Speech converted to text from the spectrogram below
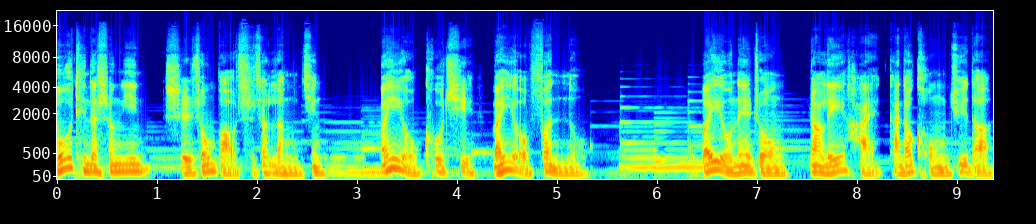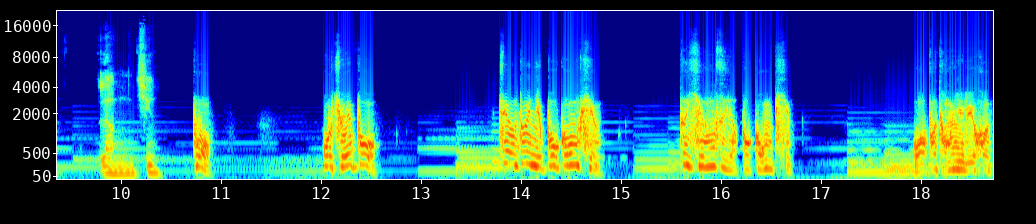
吴婷的声音始终保持着冷静，没有哭泣，没有愤怒，唯有那种让李海感到恐惧的冷静。不，我绝不，这样对你不公平，对英子也不公平。我不同意离婚，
